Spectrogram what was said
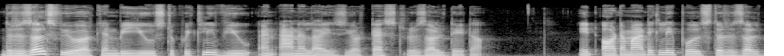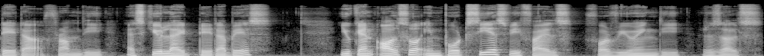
The results viewer can be used to quickly view and analyze your test result data. It automatically pulls the result data from the SQLite database. You can also import CSV files for viewing the results.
